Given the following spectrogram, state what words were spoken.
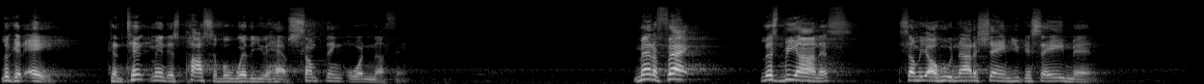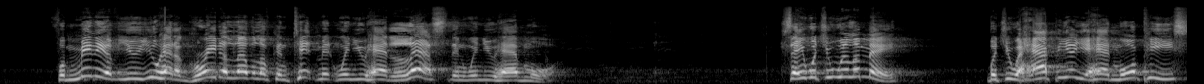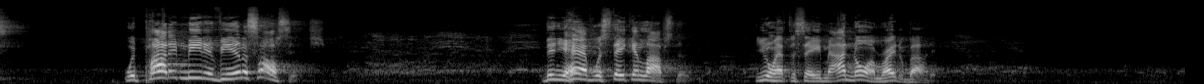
Look at A. Contentment is possible whether you have something or nothing. Matter of fact, let's be honest. Some of y'all who are not ashamed, you can say amen. For many of you, you had a greater level of contentment when you had less than when you have more. Say what you will or may, but you were happier, you had more peace with potted meat and Vienna sausage than you have with steak and lobster. You don't have to say, man, I know I'm right about it.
